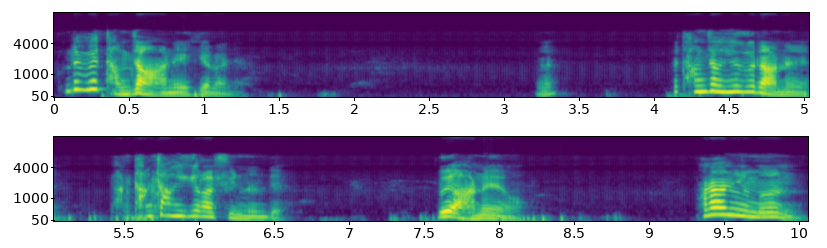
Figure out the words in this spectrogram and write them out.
근데 왜 당장 안 해결하냐? 예? 왜 당장 해결 안 해? 당장 해결할 수 있는데. 왜 안 해요? 하나님은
